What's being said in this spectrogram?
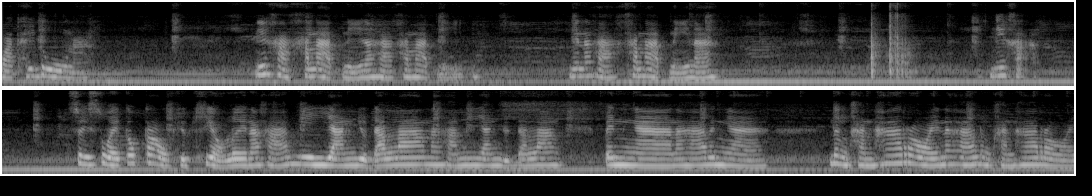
วัดให้ดูนะ นี่ค่ะ ขนาดนี้นะคะ ขนาดนี้ นี่นะคะ ขนาดนี้นะ นี่ค่ะสวยๆเก่าๆเขียวๆเลยนะคะ มียันอยู่ด้านล่างนะคะ มียันอยู่ด้านล่าง เป็นงานะคะ เป็นงา หนึ่งพันห้าร้อยนะคะหนึ่งพันห้าร้อย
